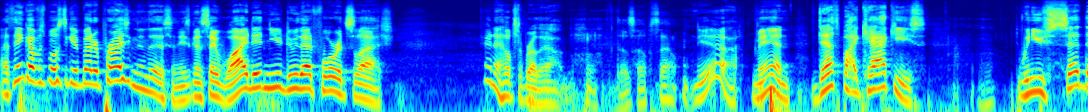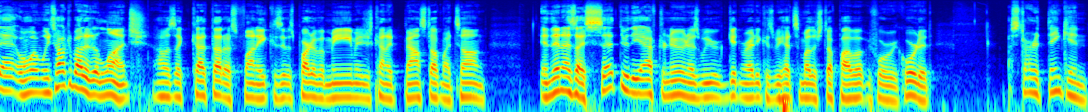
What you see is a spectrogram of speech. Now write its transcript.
I think I was supposed to get better pricing than this. And he's going to say, why didn't you do that forward slash? And it helps a brother out. Does help us out. Yeah, man. Death by khakis. When you said that, when we talked about it at lunch, I was like, I thought it was funny because it was part of a meme and it just kind of bounced off my tongue. And then as I sat through the afternoon, as we were getting ready, because we had some other stuff pop up before we recorded, I started thinking,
